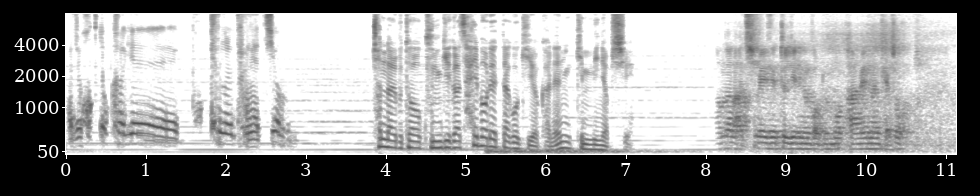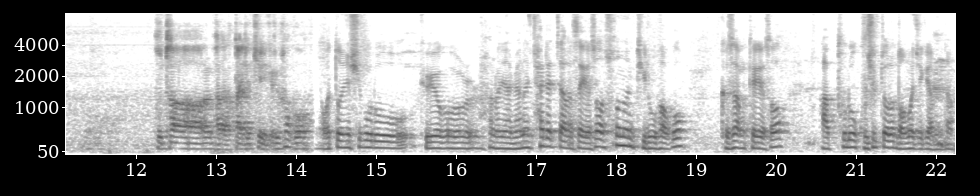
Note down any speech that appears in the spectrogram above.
아주 혹독하게 폭행을 당했죠. 첫날부터 군기가 살벌했다고 기억하는 김민엽 씨. 다음날 아침에 이제 들리는 거는 뭐 밤에는 계속 구타를 받았다 이렇게 얘기를 하고 어떤 식으로 교육을 하느냐면은 차렷 자세에서 손은 뒤로 하고 그 상태에서 앞으로 90도로 넘어지게 합니다.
